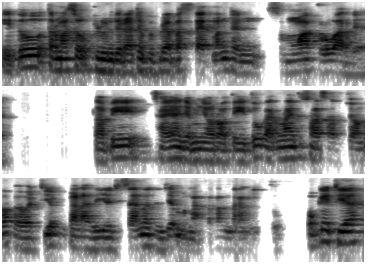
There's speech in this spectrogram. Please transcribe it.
Itu termasuk blunder ada beberapa statement dan semua keluar ya. Tapi saya hanya menyoroti itu karena itu salah satu contoh bahwa dia bukan ahlinya di sana dan dia mengatakan tentang itu. Oke dia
